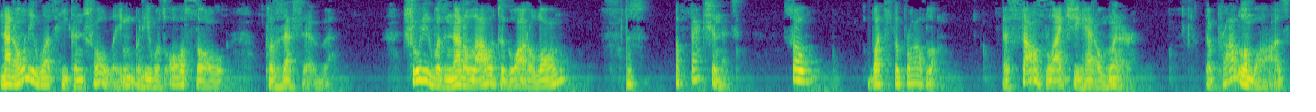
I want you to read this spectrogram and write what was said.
Not only was he controlling, but he was also possessive. Trudy was not allowed to go out alone. He was affectionate. So, what's the problem? It sounds like she had a winner. The problem was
